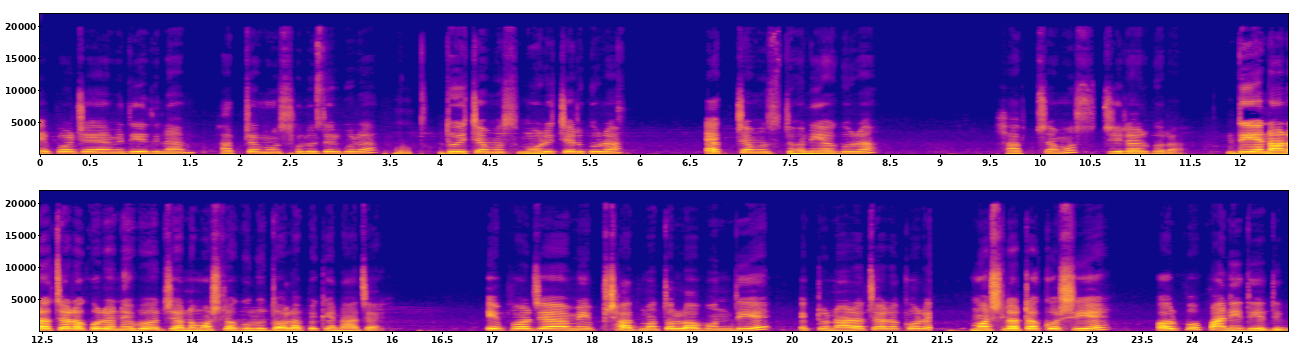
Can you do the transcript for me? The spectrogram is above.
এ পর্যায়ে আমি দিয়ে দিলাম হাফ চামচ হলুদের গুঁড়া দুই চামচ মরিচের গুঁড়া, এক চামচ ধনিয়া গুঁড়া, হাফ চামচ জিরার গুঁড়া। দিয়ে নাড়াচাড়া করে নেব যেন মশলাগুলো দলা পেকে না যায়। এ পর্যায়ে আমি স্বাদ মতো লবণ দিয়ে একটু নাড়াচাড়া করে মশলাটা কষিয়ে অল্প পানি দিয়ে দিব।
